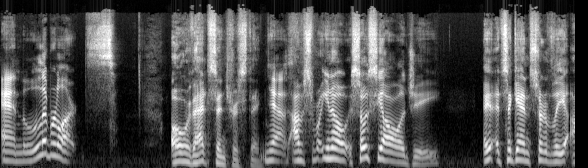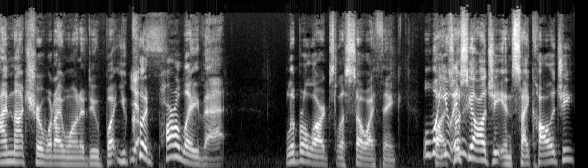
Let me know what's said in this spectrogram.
and liberal arts. Oh, that's interesting. Yes. I'm you know, sociology it's again sort of the I'm not sure what I want to do, but you could parlay that liberal arts less so, I think. Well, what But you sociology and psychology,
